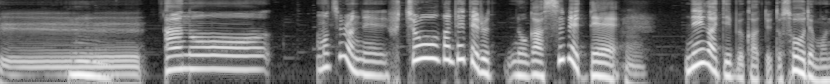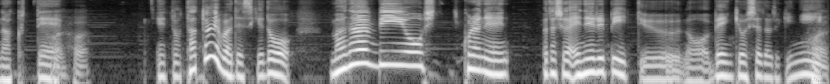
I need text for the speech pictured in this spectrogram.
へえ。あのーもちろんね、不調が出てるのが全てうんネガティブかというとそうでもなくて、はいはい。えっと、例えばですけど、学びをし、これはね、私が NLP っていうのを勉強してた時に、はい。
